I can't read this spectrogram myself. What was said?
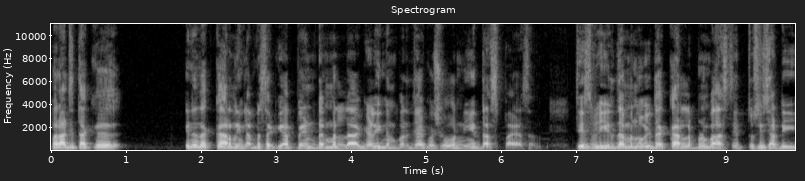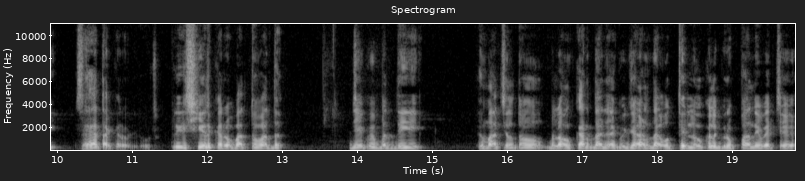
ਪਰ ਅੱਜ ਤੱਕ ਇਹਨਾਂ ਦਾ ਘਰ ਨਹੀਂ ਲੱਭ ਸਕਿਆ, ਪਿੰਡ, ਮਹੱਲਾ, ਗਲੀ ਨੰਬਰ ਜਾਂ ਕੁਝ ਹੋਰ ਨਹੀਂ ਦੱਸ ਪਾਇਆ ਸਾਨੂੰ। ਤੇ ਇਸ ਵੀਰ ਦਾ, ਮਨੋਜ ਦਾ ਘਰ ਲੱਭਣ ਵਾਸਤੇ ਤੁਸੀਂ ਸਾਡੀ ਸਹਾਇਤਾ ਕਰੋ ਜਰੂਰ। ਪਲੀਜ਼ ਸ਼ੇਅਰ ਕਰੋ ਵੱਧ ਤੋਂ ਵੱਧ। ਜੇ ਕੋਈ ਬੱਦੀ ਹਿਮਾਚਲ ਤੋਂ ਬਿਲੋਂਗ ਕਰਦਾ ਜਾਂ ਕੋਈ ਜਾਣਦਾ, ਉੱਥੇ ਲੋਕਲ ਗਰੁੱਪਾਂ ਦੇ ਵਿੱਚ,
